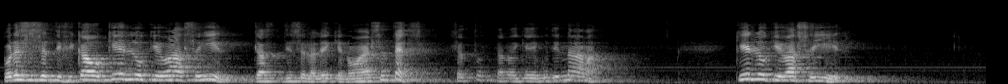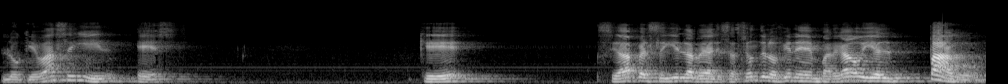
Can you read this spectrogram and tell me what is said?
con ese certificado, ¿qué es lo que va a seguir? Ya dice la ley que no va a haber sentencia, ¿cierto? Ya no hay que discutir nada más. ¿Qué es lo que va a seguir? Lo que va a seguir es que se va a perseguir la realización de los bienes embargados y el pago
